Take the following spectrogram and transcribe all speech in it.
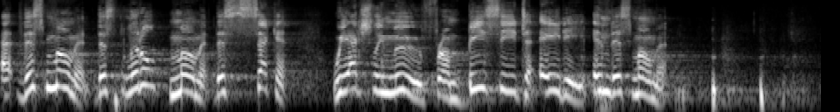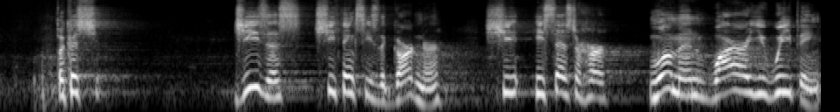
At this moment, this little moment, this second, we actually move from BC to AD in this moment. Because she, Jesus, she thinks he's the gardener. She, he says to her, Woman, why are you weeping?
